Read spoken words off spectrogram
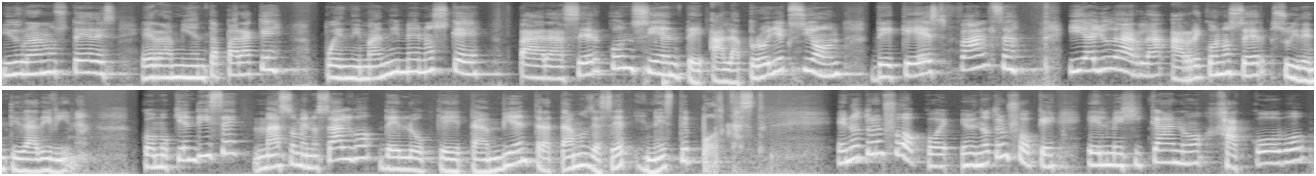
Y duran ustedes, ¿herramienta para qué? Pues ni más ni menos que para ser consciente a la proyección de que es falsa y ayudarla a reconocer su identidad divina. Como quien dice, más o menos algo de lo que también tratamos de hacer en este podcast. En otro enfoque, el mexicano Jacobo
